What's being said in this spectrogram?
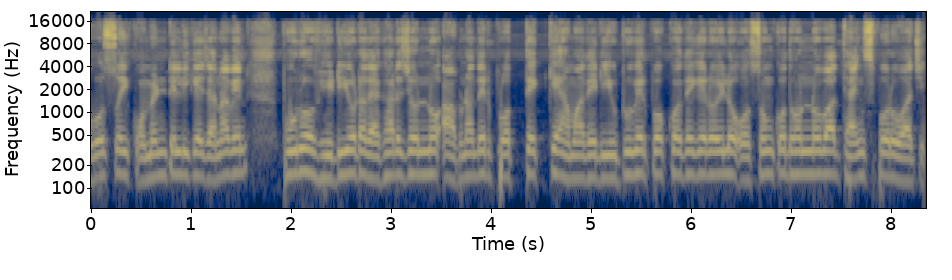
অবশ্যই কমেন্টে লিখে জানাবেন। পুরো ভিডিওটা দেখার জন্য আপনাদের প্রত্যেককে আমাদের ইউটিউবের পক্ষ থেকে রইল। অসংখ্য ধন্যবাদ। থ্যাঙ্কস ফর ওয়াচিং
